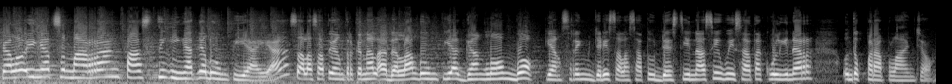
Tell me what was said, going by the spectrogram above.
Kalau ingat Semarang pasti ingatnya lumpia ya. Salah satu yang terkenal adalah lumpia Gang Lombok yang sering menjadi salah satu destinasi wisata kuliner untuk para pelancong.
